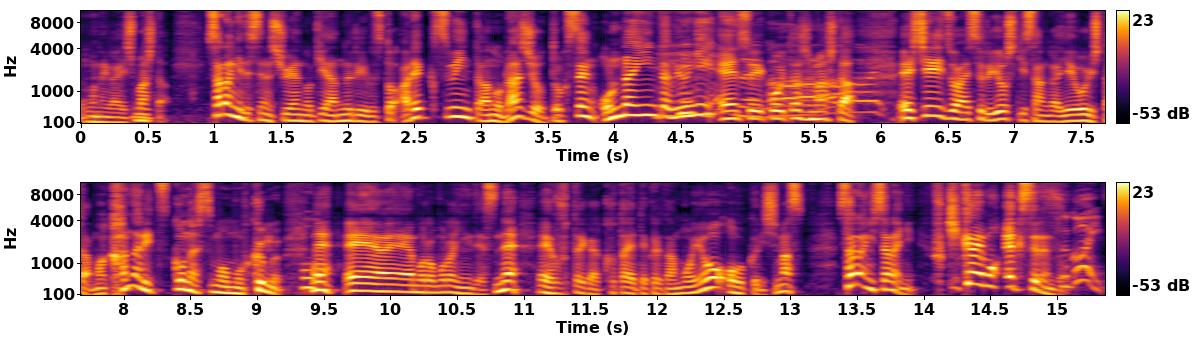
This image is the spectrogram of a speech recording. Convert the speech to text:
お願いしました。さらにですね、主演のキアヌリーブスとアレックスウィンターのラジオ独占オンラインインタビューに、え成功いたしました。えーシリーズを愛するヨシキさんが用意したまあかなり突っ込んだ質問も含むね、えーもろもろにですね、えー、お二人が答えてくれた模様をお送りします。さらにさらに吹き替えもエクセレント。すごい。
